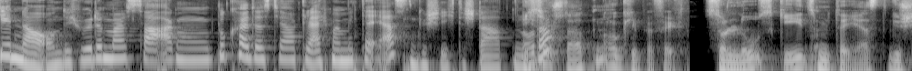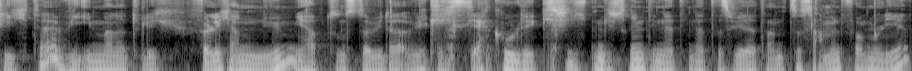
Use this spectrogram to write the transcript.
Genau, und ich würde mal sagen, du könntest ja gleich mal mit der ersten Geschichte starten, ich oder? Ich starten? Okay, perfekt. So, los geht's mit der ersten Geschichte. Wie immer natürlich völlig anonym. Ihr habt uns da wieder wirklich sehr coole Geschichten geschrieben. Die Nadine hat das wieder dann zusammenformuliert.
